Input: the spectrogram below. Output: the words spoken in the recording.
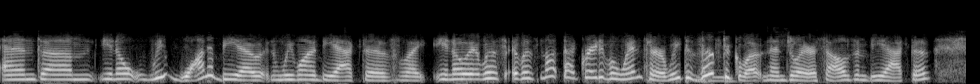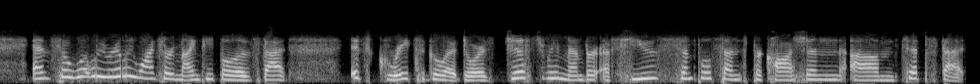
And um, you know, we want to be out and we want to be active. Like you know, it was it was not that great of a winter. We deserve mm-hmm. to go out and enjoy ourselves and be active. And so what we really want to remind people is that it's great to go outdoors. Just remember a few simple sense precaution um, tips that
